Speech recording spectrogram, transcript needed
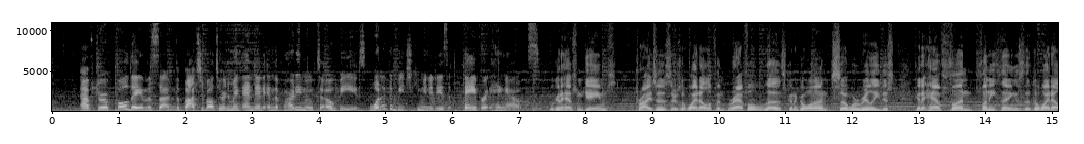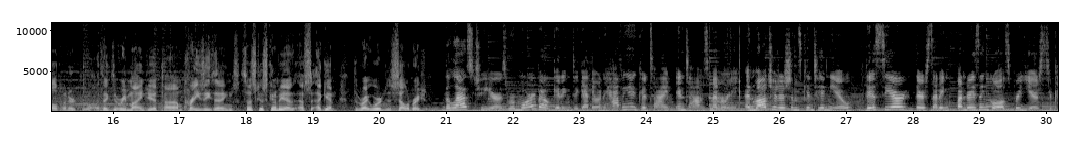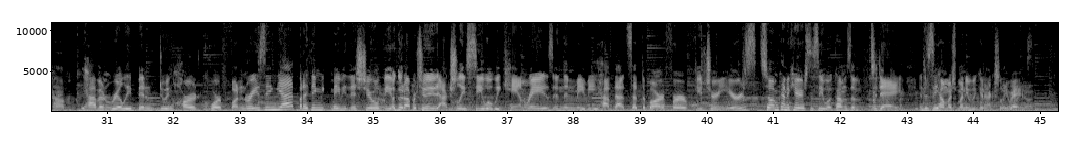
After a full day in the sun, the bocce ball tournament ended and the party moved to OB's, one of the beach community's favorite hangouts. We're going to have some games prizes. There's a white elephant raffle uh, that's going to go on. So we're really just going to have fun, funny things. The, the white elephant are things that remind you of Tom, crazy things. So it's just going to be, a, a, again, the right word is celebration. The last two years were more about getting together and having a good time in Tom's memory. And while traditions continue, this year they're setting fundraising goals for years to come. We haven't really been doing hardcore fundraising yet, but I think maybe this year will be a good opportunity to actually see what we can raise and then maybe have that set the bar for future years. So I'm kind of curious to see what comes of today and to see how much money we can actually raise.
